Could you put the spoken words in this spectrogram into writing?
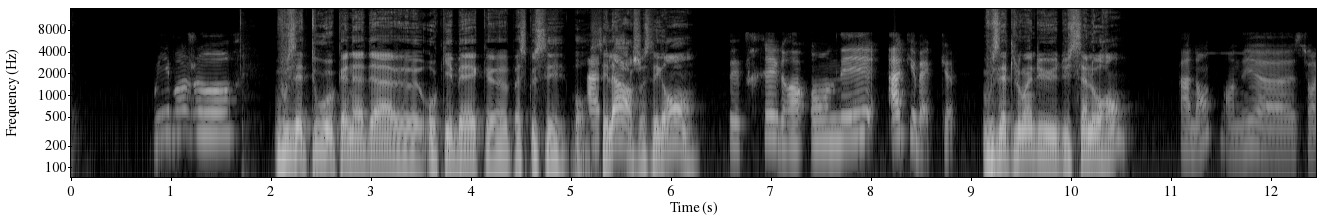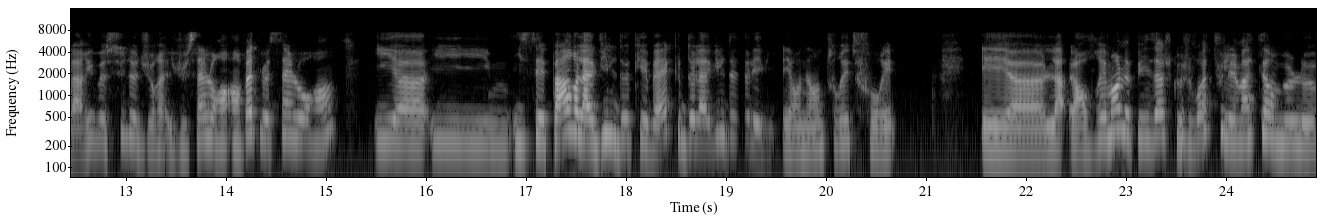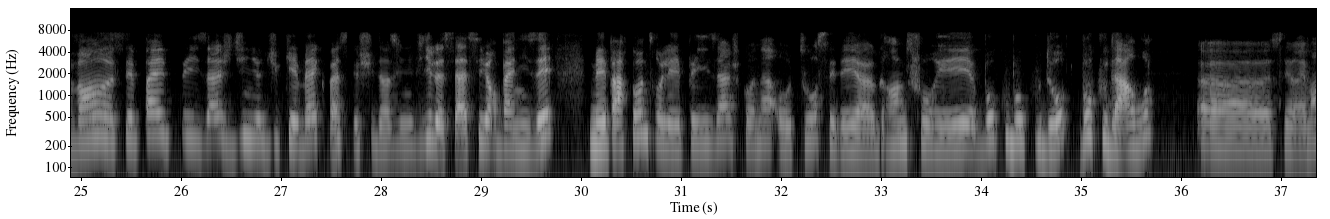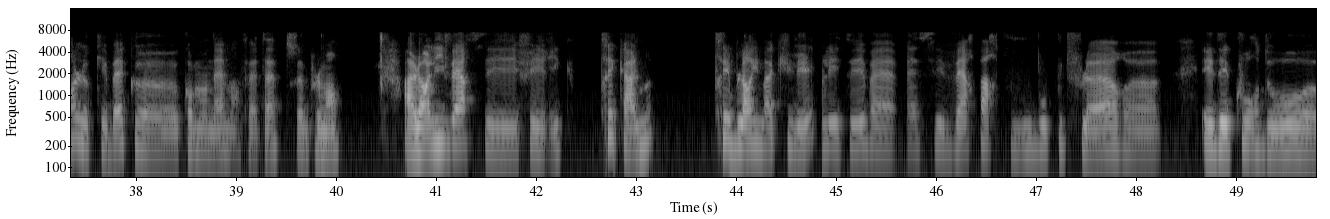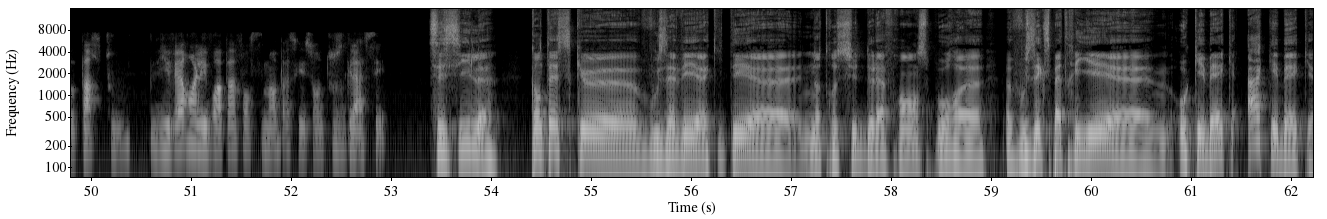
Oui, bonjour. Vous êtes où au Canada, euh, au Québec euh, Parce que c'est bon, Ah. c'est large, c'est grand. C'est très grand. On est à Québec. Vous êtes loin du, du Saint-Laurent? Ah non, on est euh, sur la rive sud du, Saint-Laurent. En fait, le Saint-Laurent, il, euh, il- sépare la ville de Québec de la ville de Lévis. Et on est entouré de forêts. Et euh, là, alors vraiment, le paysage que je vois tous les matins en me levant, c'est pas un paysage digne du Québec parce que je suis dans une ville, c'est assez urbanisé. Mais par contre, les paysages qu'on a autour, c'est des grandes forêts, beaucoup, beaucoup d'eau, beaucoup d'arbres. C'est vraiment le Québec comme on aime en fait, hein, tout simplement. Alors l'hiver, c'est féerique, très calme, très blanc immaculé. L'été, ben, c'est vert partout, beaucoup de fleurs euh, et des cours d'eau euh, partout. L'hiver, on les voit pas forcément parce qu'ils sont tous glacés. Cécile, quand est-ce que vous avez euh, quitté euh, notre sud de la France pour vous expatrier au Québec, à Québec?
